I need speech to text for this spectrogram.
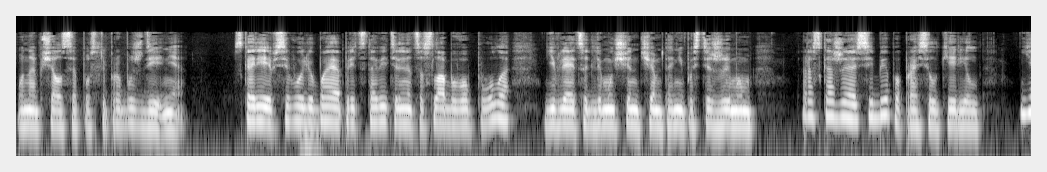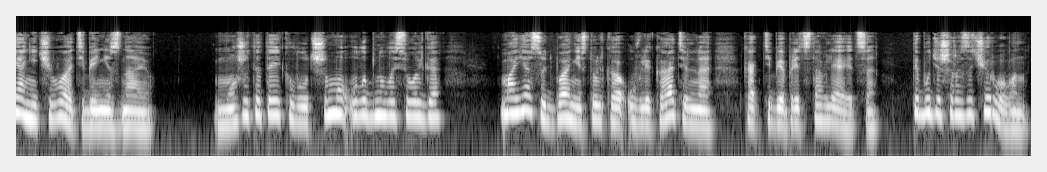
он общался после пробуждения? Скорее всего, любая представительница слабого пола является для мужчин чем-то непостижимым. «Расскажи о себе», — попросил Кирилл. «Я ничего о тебе не знаю». «Может, это и к лучшему», — улыбнулась Ольга. «Ольга». Моя судьба не столько увлекательна, как тебе представляется. Ты будешь разочарован.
